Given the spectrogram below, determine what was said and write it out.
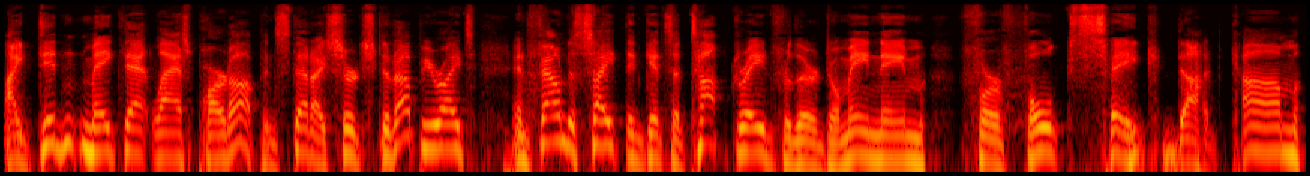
I didn't make that last part up. Instead, I searched it up, he writes, and found a site that gets a top grade for their domain name for folksake.com.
